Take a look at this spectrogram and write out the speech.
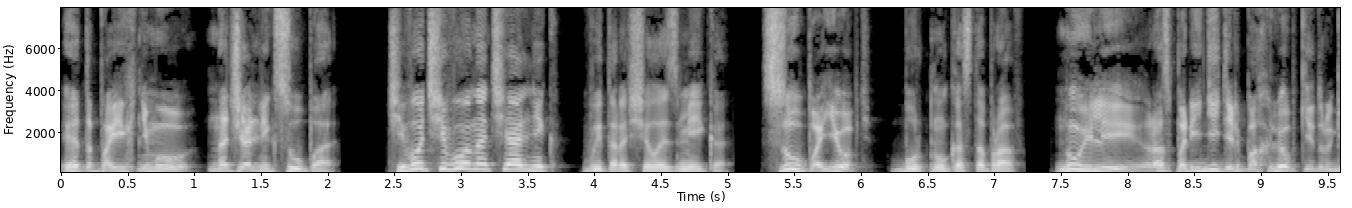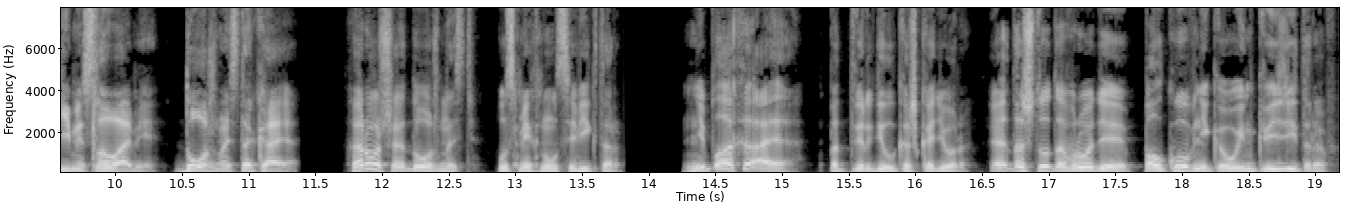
«Это по-ихнему начальник супа». «Чего-чего начальник?» – вытаращилась змейка. «Супа, ёпть!» – буркнул Костоправ. «Ну или распорядитель похлебки, другими словами. Должность такая». «Хорошая должность», – усмехнулся Виктор. «Неплохая», — подтвердил Кашкадер. «Это что-то вроде полковника у инквизиторов».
